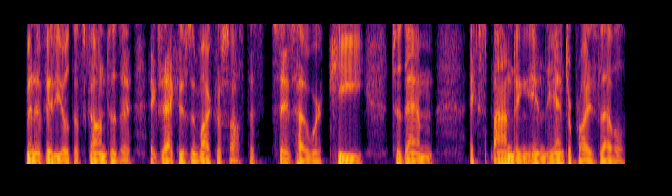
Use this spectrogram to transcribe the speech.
minute video that's gone to the executives in Microsoft that says how we're key to them expanding in the enterprise level,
